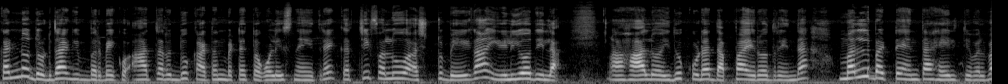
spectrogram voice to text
ಕಣ್ಣು ದೊಡ್ಡದಾಗಿ ಬರಬೇಕು. ಆ ಥರದ್ದು ಕಾಟನ್ ಬಟ್ಟೆ ತೊಗೊಳ್ಳಿ ಸ್ನೇಹಿತರೆ. ಕರ್ಚೀಫಲ್ಲೂ ಅಷ್ಟು ಬೇಗ ಇಳಿಯೋದಿಲ್ಲ. ಆ ಹಾಲು ಇದು ಕೂಡ ದಪ್ಪ ಇರೋದ್ರಿಂದ ಮಲ್ ಬಟ್ಟೆ ಅಂತ ಹೇಳ್ತೀವಲ್ವ?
